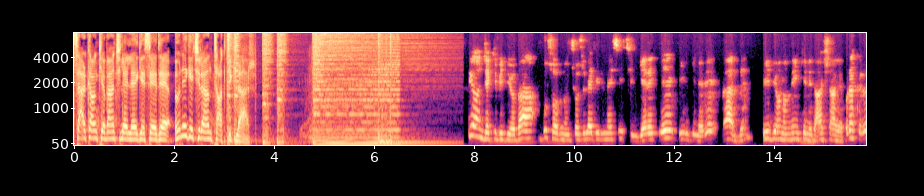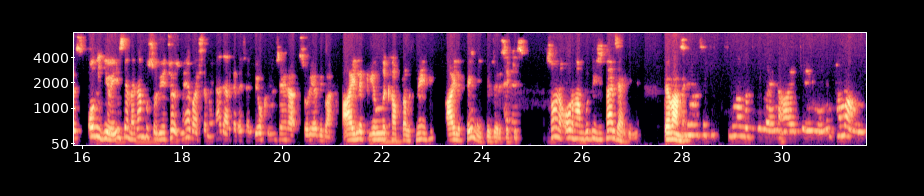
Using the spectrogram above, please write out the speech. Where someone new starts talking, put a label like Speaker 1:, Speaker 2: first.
Speaker 1: Serkan Kebenç ile LGS'de öne geçiren taktikler.
Speaker 2: Bir önceki videoda bu sorunun çözülebilmesi için gerekli bilgileri verdim. Videonun linkini de aşağıya bırakırız. O videoyu izlemeden bu soruyu çözmeye başlamayın. Hadi arkadaşlar bir okuyun Zehra soruya bir bak. Aylık, yıllık, haftalık neydi? Aylık değil mi 2 üzeri 8? Sonra Orhan bu dijital dergi mi? Devam et.
Speaker 3: 2018-2019 yıllarına ait ürünlerin tamamını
